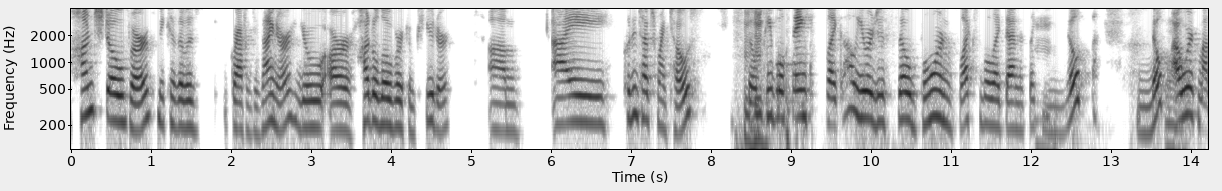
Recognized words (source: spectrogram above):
hunched over because I was graphic designer. You are huddled over a computer. Um, I couldn't touch my toes. So people think like, oh, you were just so born flexible like that. And it's like, mm-hmm. nope, nope. Wow. I work my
